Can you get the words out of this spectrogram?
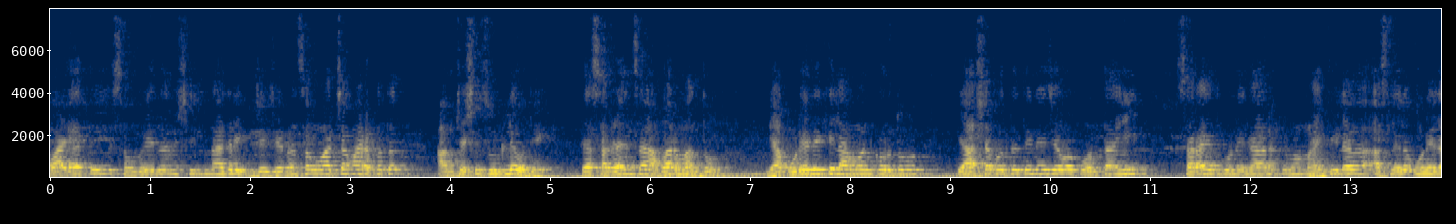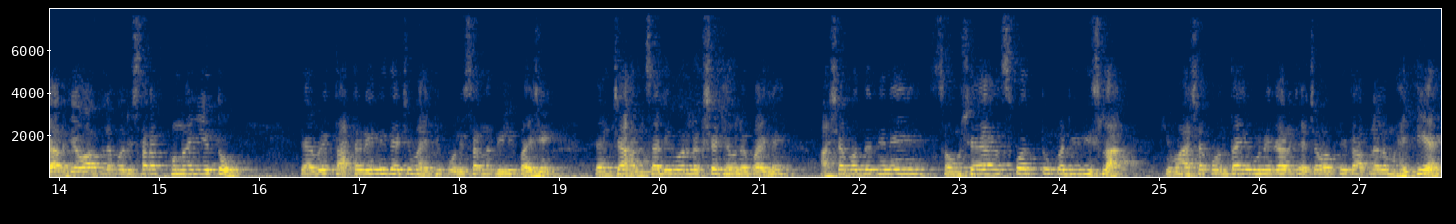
वाड्यातील संवेदनशील नागरिक जे जनसंवादच्या मार्फत आमच्याशी जुडले होते त्या सगळ्यांचा आभार मानतो. यापुढे देखील आवाहन करतो या अशा पद्धतीने जेव्हा कोणताही सराईत गुन्हेगार किंवा माहितीला असलेला गुन्हेगार जेव्हा आपल्या परिसरात पुन्हा येतो त्यावेळी तातडीने त्याची माहिती पोलिसांना दिली पाहिजे त्यांच्या हालचालीवर लक्ष ठेवलं पाहिजे. अशा पद्धतीने संशयास्पद तो कधी दिसला किंवा अशा कोणताही गुन्हेगार ज्याच्या बाबतीत आपल्याला माहिती आहे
